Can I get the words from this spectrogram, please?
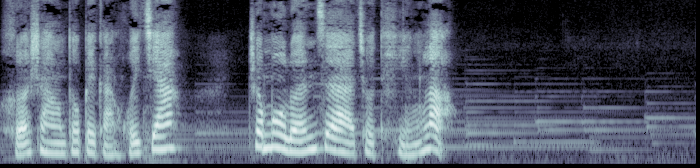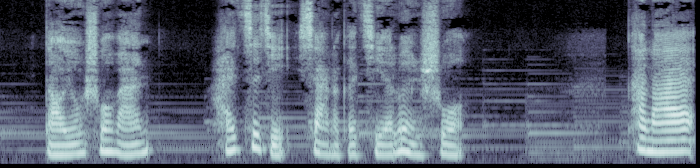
和尚都被赶回家，这木轮子就停了。导游说完，还自己下了个结论说：“看来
